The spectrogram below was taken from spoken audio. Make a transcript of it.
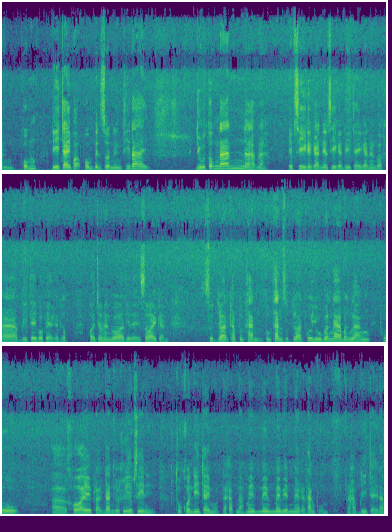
รผมดีใจเพราะผมเป็นส่วนหนึ่งที่ได้ อยู่ตรงนั้นนะครับนะเอฟซีคือกันเอฟซีกันดีใจกันนั่นบ่ครับ ดีใจบ่แพ้กันครับพอเจ้านันบ่ที่ได้ซอยกัน สุดยอดครับทุกท่าน ทุกท่านสุดยอดผู้อยู่เบื้องหน้าเบื้องหลังผู้ คอยผลักดันก็คือเอฟซีนี่ ทุกคนดีใจหมดนะครับนะไม่ไม่ไม่เว้นแม้กระทั่งผมนะครับ ดีใจนํ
